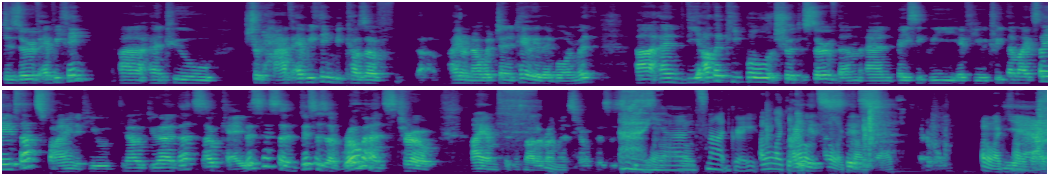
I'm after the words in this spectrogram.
deserve everything uh, and who should have everything because of uh, I don't know what genitalia they're born with. Uh, and the other people should serve them, and basically, if you treat them like slaves, that's fine. If you, you know, do that, that's okay. This is a this is a romance trope. I am. This is not a romance trope. This is this yeah, well- it's not great. I don't like the, I- I, don't, it's- I don't like the sound it's- terrible. I don't like the sound Yeah. of.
